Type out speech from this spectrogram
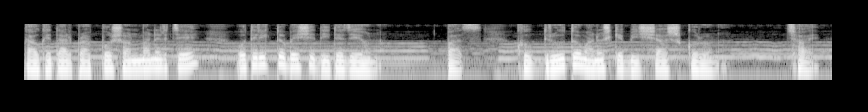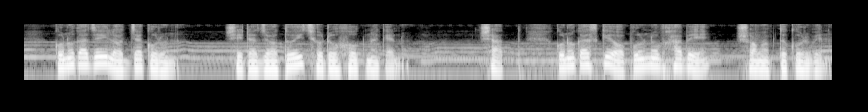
কাউকে তার প্রাপ্য সম্মানের চেয়ে অতিরিক্ত বেশি দিতে যেও না। পাঁচ, খুব দ্রুত মানুষকে বিশ্বাস করো না। ছয়, কোনো কাজেই লজ্জা করো না। সেটা যতই ছোট হোক না কেন। সাত। কোনো কাজকে অপূর্ণভাবে সমাপ্ত করবে না।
